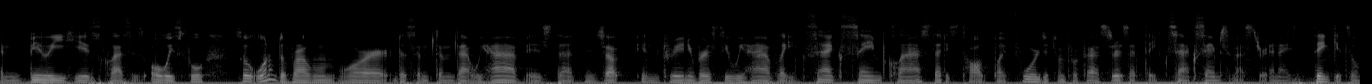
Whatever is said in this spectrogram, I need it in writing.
and Billy his class is always full. So one of the problem or the symptom that we have is that in South in Korea University we have like exact same class that is taught by four different professors at the exact same semester. And I think it's a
